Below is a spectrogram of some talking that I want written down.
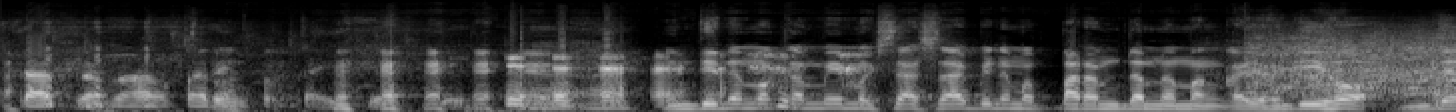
nagtatrabaho pa rin po tayo. Hindi naman kami magsasabi na magparamdam naman kayo. Hindi ho. Hindi.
